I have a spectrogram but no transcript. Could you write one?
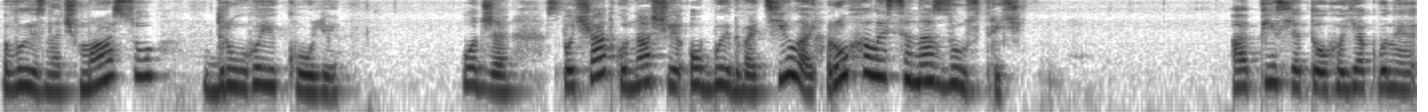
Визнач масу другої кулі. Отже, спочатку наші обидва тіла рухалися назустріч. А після того, як вони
